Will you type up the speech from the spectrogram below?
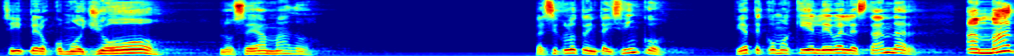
Sí, pero como yo los he amado. Versículo 35. Fíjate cómo aquí eleva el estándar. Amad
